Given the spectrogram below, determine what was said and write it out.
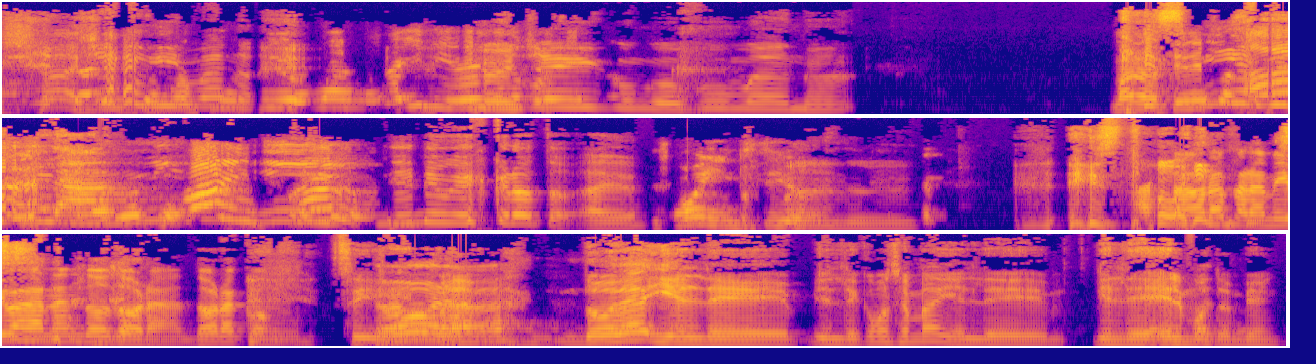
Shaggy, mano. Mano. Hay nivel Shaggy con Goku, mano. Mano, tiene ¡Ah, la mierda! Tiene un escroto. Ay, Zoinks, tío. Mano. Hasta ahora para mí va ganando Dora. Dora con. Sí, Dora. Dora. Dora y el de, y el de, ¿cómo se llama? Y el de, y el de Elmo también.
